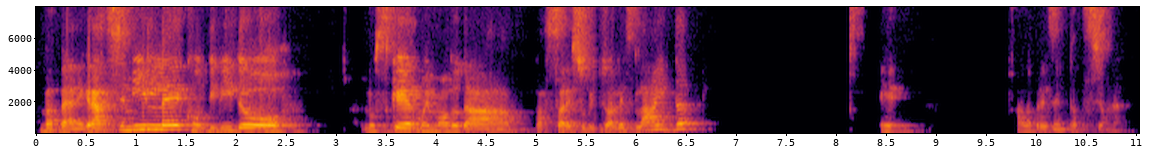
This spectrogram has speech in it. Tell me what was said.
Va bene, grazie mille. Condivido lo schermo in modo da passare subito alle slide e alla presentazione.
